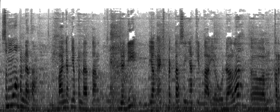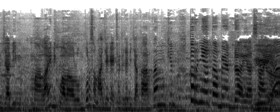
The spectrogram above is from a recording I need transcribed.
semua pendatang banyaknya pendatang jadi yang ekspektasinya kita ya udahlah em, kerja di Malay di Kuala Lumpur sama aja kayak kerja di Jakarta mungkin ternyata beda ya saya Iya,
